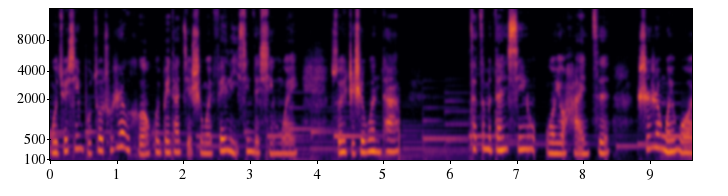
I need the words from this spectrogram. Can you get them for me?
我决心不做出任何会被他解释为非理性的行为，所以只是问他：他这么担心我有孩子，是认为我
